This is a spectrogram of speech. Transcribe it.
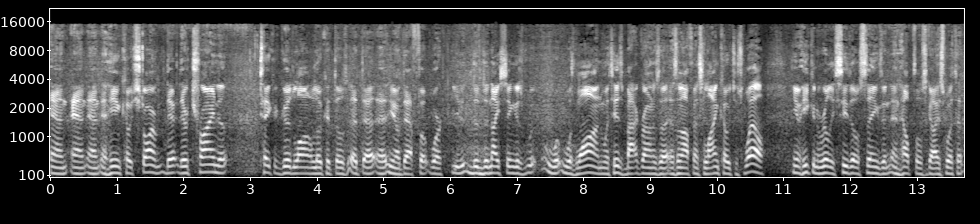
and, and and and he and Coach Storm, they're they're trying to take a good long look at those at that at, you know that footwork. The, the nice thing is with, with Juan, with his background as, a, as an offensive line coach as well you know, he can really see those things and, and help those guys with it.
